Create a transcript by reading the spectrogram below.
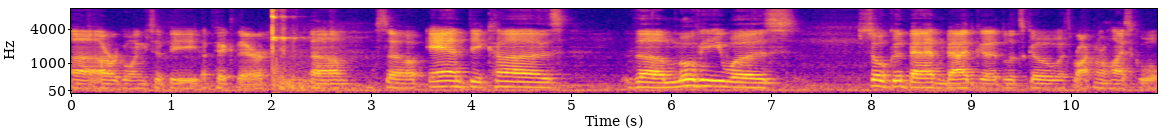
uh, are going to be a pick there. Um, so, and because the movie was so good, bad, and bad, good, let's go with Rock and Roll High School.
